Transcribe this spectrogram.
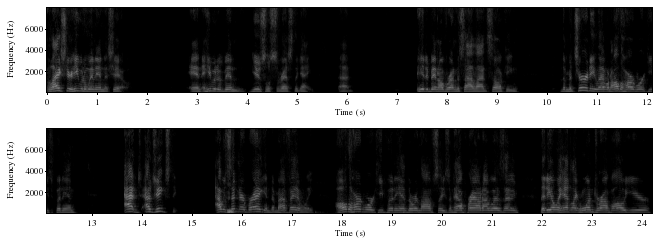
last year, he would have went in the shell, and he would have been useless the rest of the game. Uh, he'd have been over on the sideline sulking. The maturity level and all the hard work he's put in, I I jinxed him. I was sitting there bragging to my family all the hard work he put in during the offseason, how proud I was of him that he only had like one drop all year.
